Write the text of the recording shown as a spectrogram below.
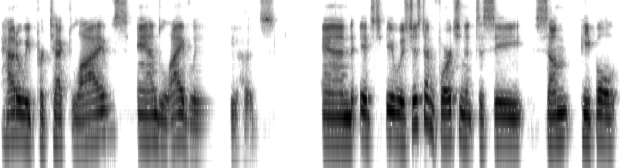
how do we protect lives and livelihoods. And it's it was just unfortunate to see some people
